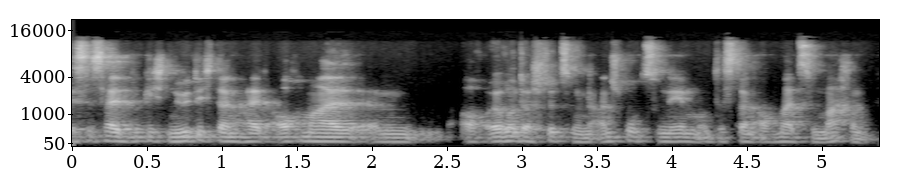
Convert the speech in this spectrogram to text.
es ist halt wirklich nötig, dann halt auch mal ähm, auch eure Unterstützung in Anspruch zu nehmen und das dann auch mal zu machen.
